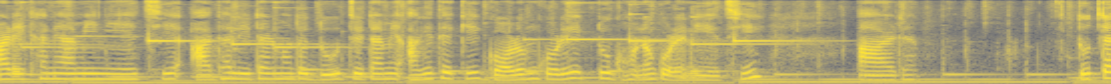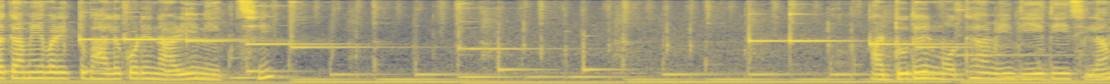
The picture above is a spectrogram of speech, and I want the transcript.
আর এখানে আমি নিয়েছি আধা লিটার মতো দুধ, যেটা আমি আগে থেকে গরম করে একটু ঘন করে নিয়েছি। আর দুধটাকে আমি এবার একটু ভালো করে নাড়িয়ে নিচ্ছি। আর দুধের মধ্যে আমি দিয়ে দিয়েছিলাম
